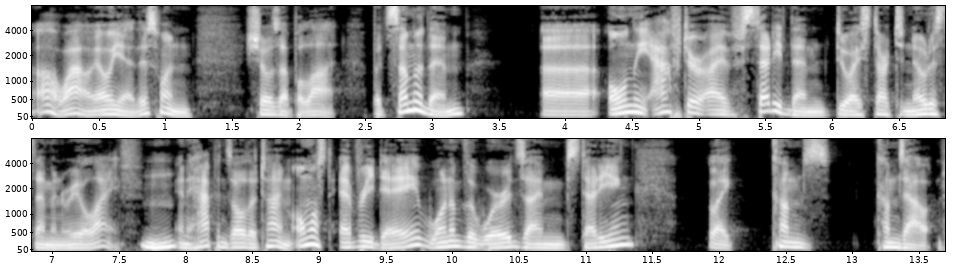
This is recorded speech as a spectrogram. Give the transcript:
Oh, wow. Oh, yeah, this one shows up a lot. But some of them, uh, only after I've studied them do I start to notice them in real life. Mm-hmm. And it happens all the time. Almost every day, one of the words I'm studying, like, comes comes out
